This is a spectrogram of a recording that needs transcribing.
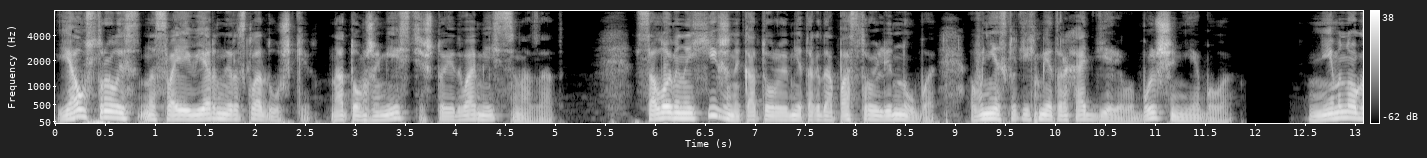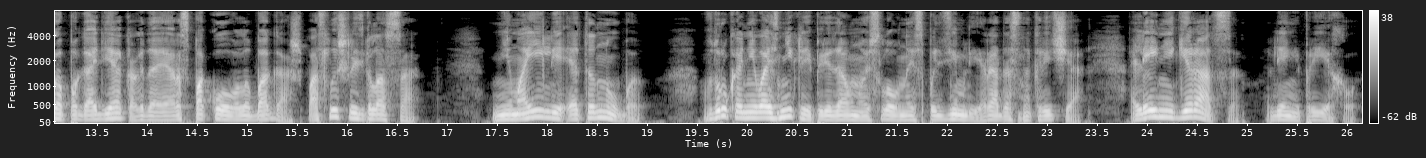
Я устроилась на своей верной раскладушке, на том же месте, что и два месяца назад. Соломенной хижины, которую мне тогда построили Нуба, в нескольких метрах от дерева, больше не было. Немного погодя, когда я распаковывала багаж, послышались голоса. Не мои ли это Нуба? Вдруг они возникли передо мной, словно из-под земли, радостно крича. «Лени Гераться!» Лени приехал.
